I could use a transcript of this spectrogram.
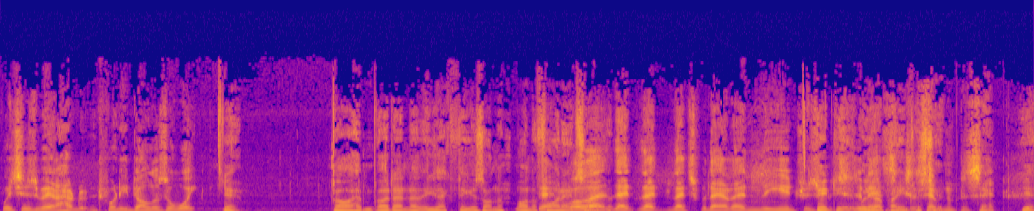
which is about one hundred and twenty dollars a week. Yeah. Oh, I haven't. I don't know the exact figures on the on the Yeah, finance well, side. that, that that that's without adding the interest, which yeah, is we about six or seven percent. yeah.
